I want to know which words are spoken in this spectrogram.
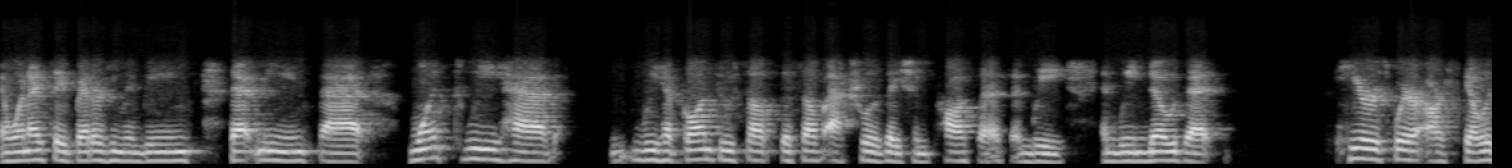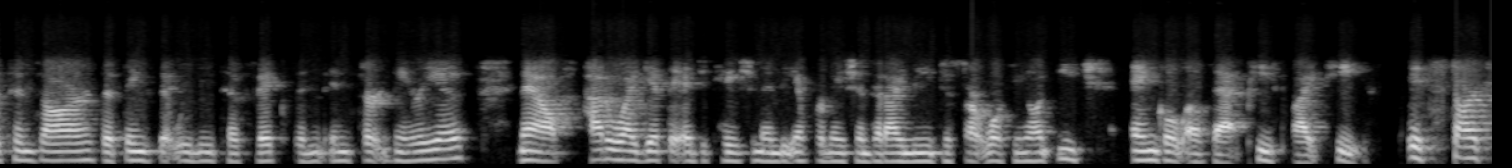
and when I say better human beings, that means that once we have we have gone through self the self actualization process and we and we know that here's where our skeletons are, the things that we need to fix in, in certain areas. Now, how do I get the education and the information that I need to start working on each angle of that piece by piece? It starts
